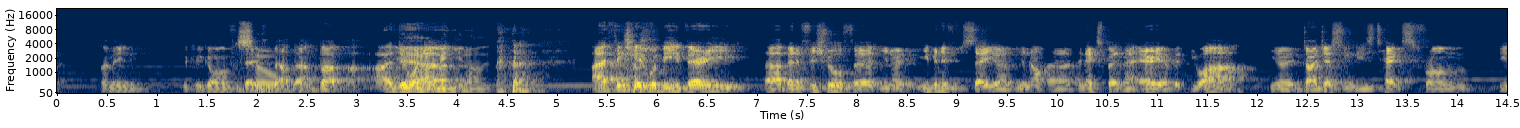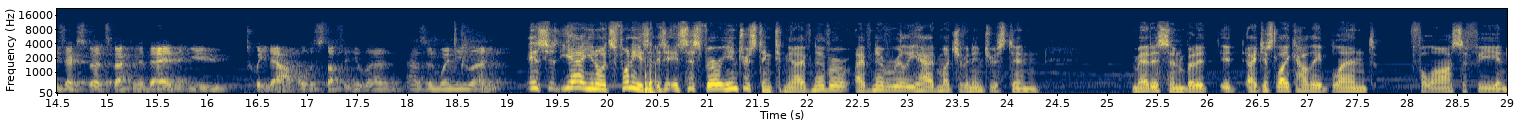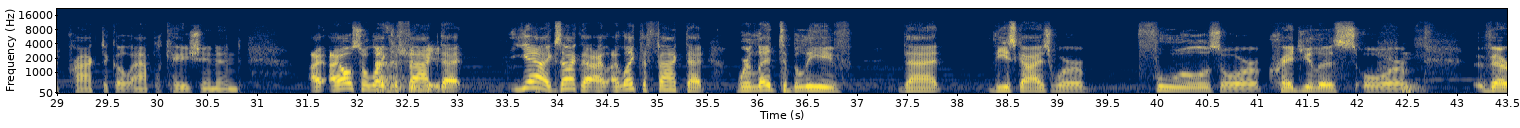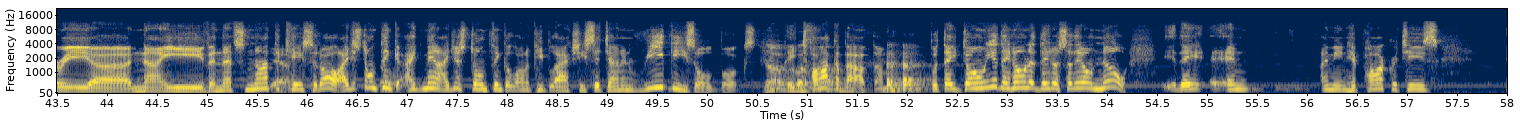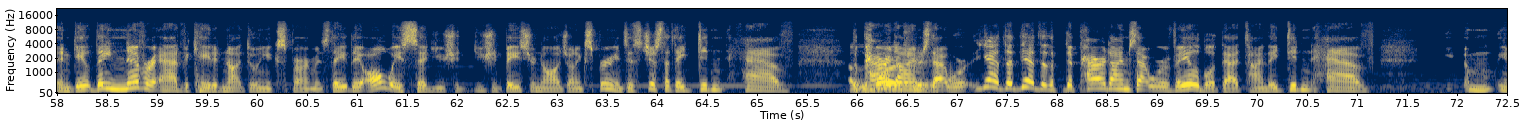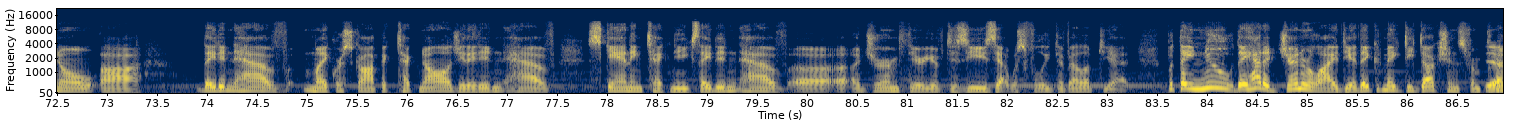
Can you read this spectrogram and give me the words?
i mean we could go on for days So- about that but i do yeah, want to I mean, you know, I think it would be very uh, beneficial for you know even if you say you're you're not uh, an expert in that area, but you are you know digesting these texts from these experts back in the day that you tweet out all the stuff that you learn as and when you learn it. It's just yeah, you know, it's funny. It's, it's- it's just very interesting to me. I've never I've never really had much of an interest in medicine, but it it I just like how they blend philosophy and practical application, and I I also like the fact be. that yeah, exactly. I, I like the fact that we're led to believe that these guys were fools or credulous or very uh, naive, and that's not the case at all. I just don't think, I man, I just don't think a lot of people actually sit down and read these old books. No, They talk about them, but they don't. Yeah, they don't. They don't. So they don't know. They and I mean Hippocrates and Galen. They never advocated not doing experiments. They they always said you should you should base your knowledge on experience. It's just that they didn't have the paradigms that were yeah the, yeah the, the paradigms that were available at that time they didn't have um, you know uh, they didn't have microscopic technology they didn't have scanning techniques they didn't have uh, a a germ theory of disease that was fully developed yet but they knew they had a general idea they could make deductions from Yeah.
